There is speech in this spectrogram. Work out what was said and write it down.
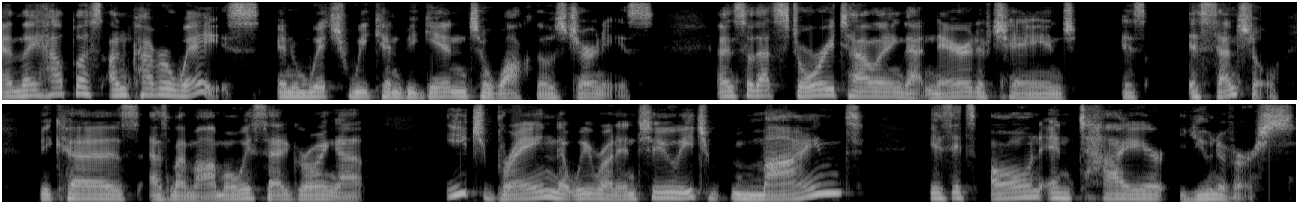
And they help us uncover ways in which we can begin to walk those journeys. And so that storytelling, that narrative change is essential because as my mom always said growing up, each brain that we run into, each mind is its own entire universe.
